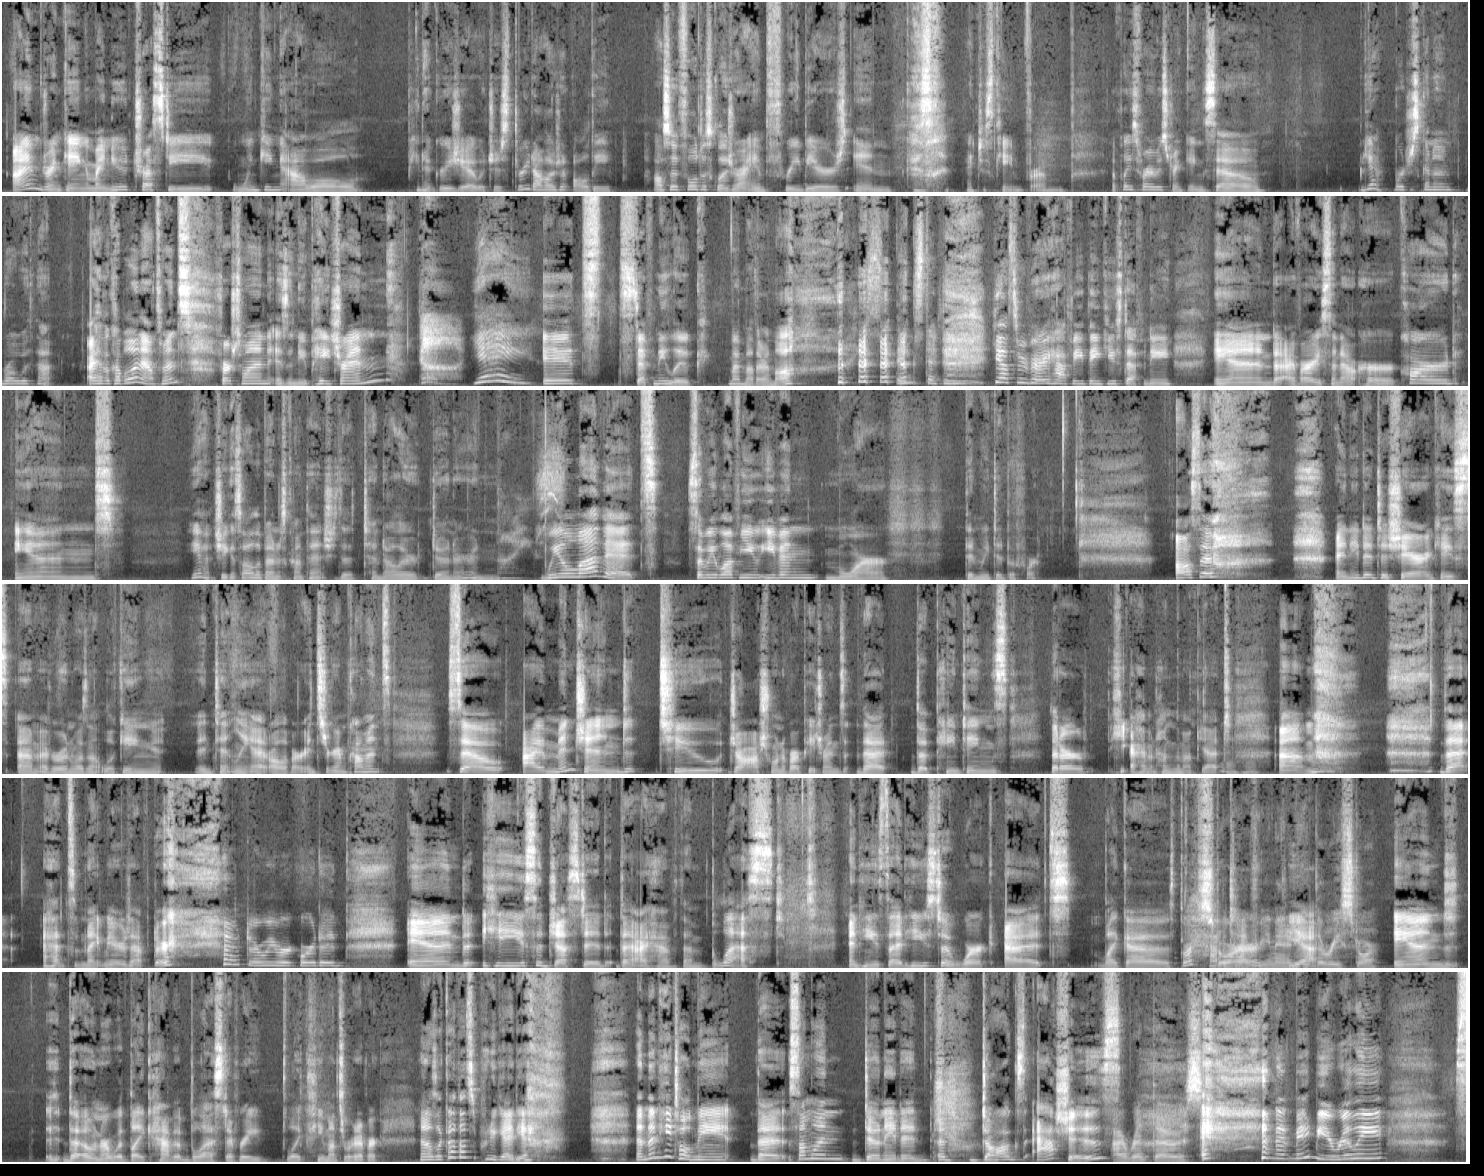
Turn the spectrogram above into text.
I'm drinking my new trusty Winking Owl Pinot Grigio, which is $3 at Aldi. Also, full disclosure, I am three beers in because I just came from a place where I was drinking. So, yeah, we're just going to roll with that. I have a couple announcements. First one is a new patron. Yay! It's Stephanie Luke, my mother in law. Thanks, Stephanie. yes, we're very happy. Thank you, Stephanie. And I've already sent out her card, and yeah, she gets all the bonus content. She's a $10 donor, and Nice. we love it. So we love you even more than we did before. Also, I needed to share in case um, everyone wasn't looking intently at all of our Instagram comments. So I mentioned to Josh, one of our patrons, that the paintings that are he, I haven't hung them up yet. Um, that I had some nightmares after after we recorded, and he suggested that I have them blessed. And he said he used to work at like a thrift store. Habitat for Humanity, yeah, the restore. and the owner would like have it blessed every like few months or whatever. And I was like, oh, that's a pretty good idea. and then he told me that someone donated a dog's ashes, I read those. and it made me really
